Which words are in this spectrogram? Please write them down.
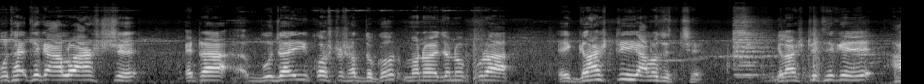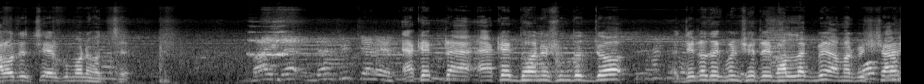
কোথায় থেকে আলো আসছে এটা বোঝাই কষ্টসাধ্যকর। মনে হয় যেন পুরা এই গ্লাসটি আলো দিচ্ছে। গ্লাসটি থেকে আলো দিচ্ছে এরকম মনে হচ্ছে। এক একটা এক এক ধরনের সৌন্দর্য। যেটা দেখবেন সেটাই ভালো লাগবে আমার বিশ্বাস।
